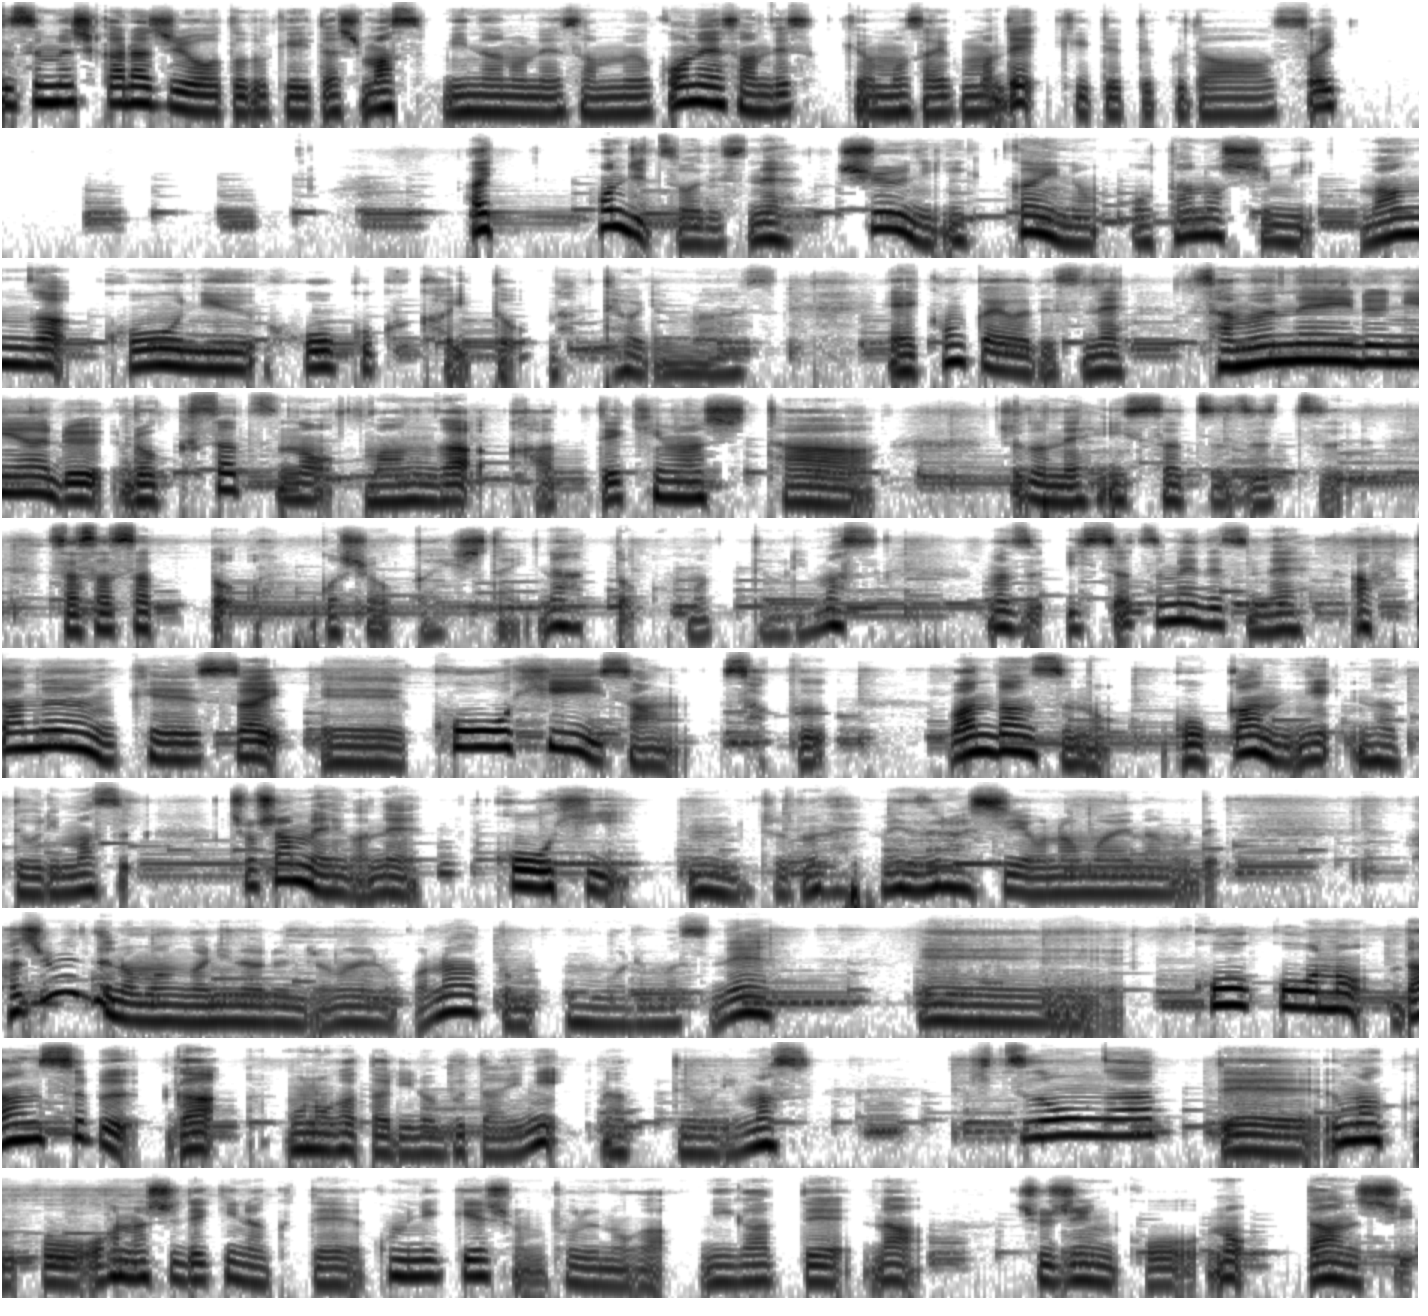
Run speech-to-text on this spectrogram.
すすむしかラジオをお届けいたします。みんなの姉さん、むこ姉さんです。今日も最後まで聞いてってください。はい。本日はですね、週に1回のお楽しみ漫画購入報告会となっております。えー今回はですね、サムネイルにある6冊の漫画買ってきました。ちょっとね、1冊ずつさささっとご紹介したいなと思っております。まず1冊目ですね。アフタヌーン掲載、えーコーヒーさん作、ワンダンスの5巻になっております。著者名がね、コーヒー。うん、ちょっとね、珍しいお名前なので、初めての漫画になるんじゃないのかなと思われますね。えー高校のダンス部が物語の舞台になっております。喫音があってうまくこうお話できなくてコミュニケーションを取るのが苦手な主人公の男子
